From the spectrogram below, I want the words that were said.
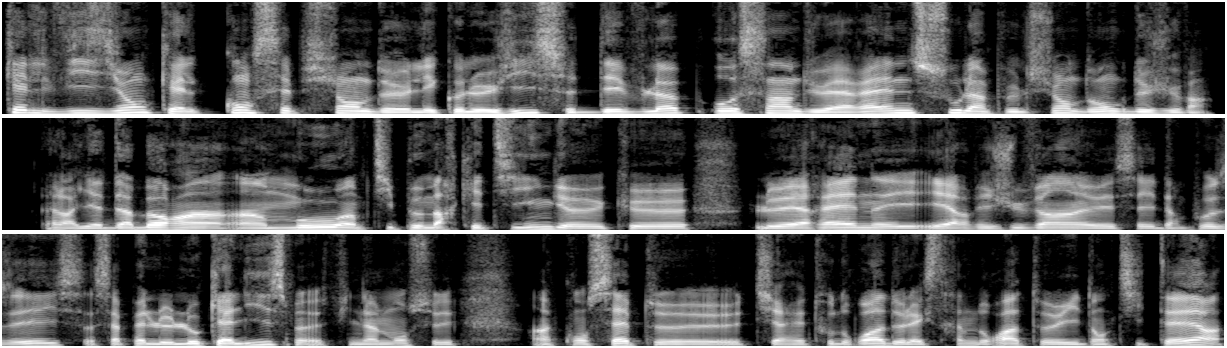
quelle vision, quelle conception de l'écologie se développe au sein du RN sous l'impulsion donc de Juvin? Alors il y a d'abord un, mot un petit peu marketing euh, que le RN et, Hervé Juvin euh, essayent d'imposer. Ça s'appelle le localisme. Finalement, c'est un concept euh, tiré tout droit de l'extrême droite identitaire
